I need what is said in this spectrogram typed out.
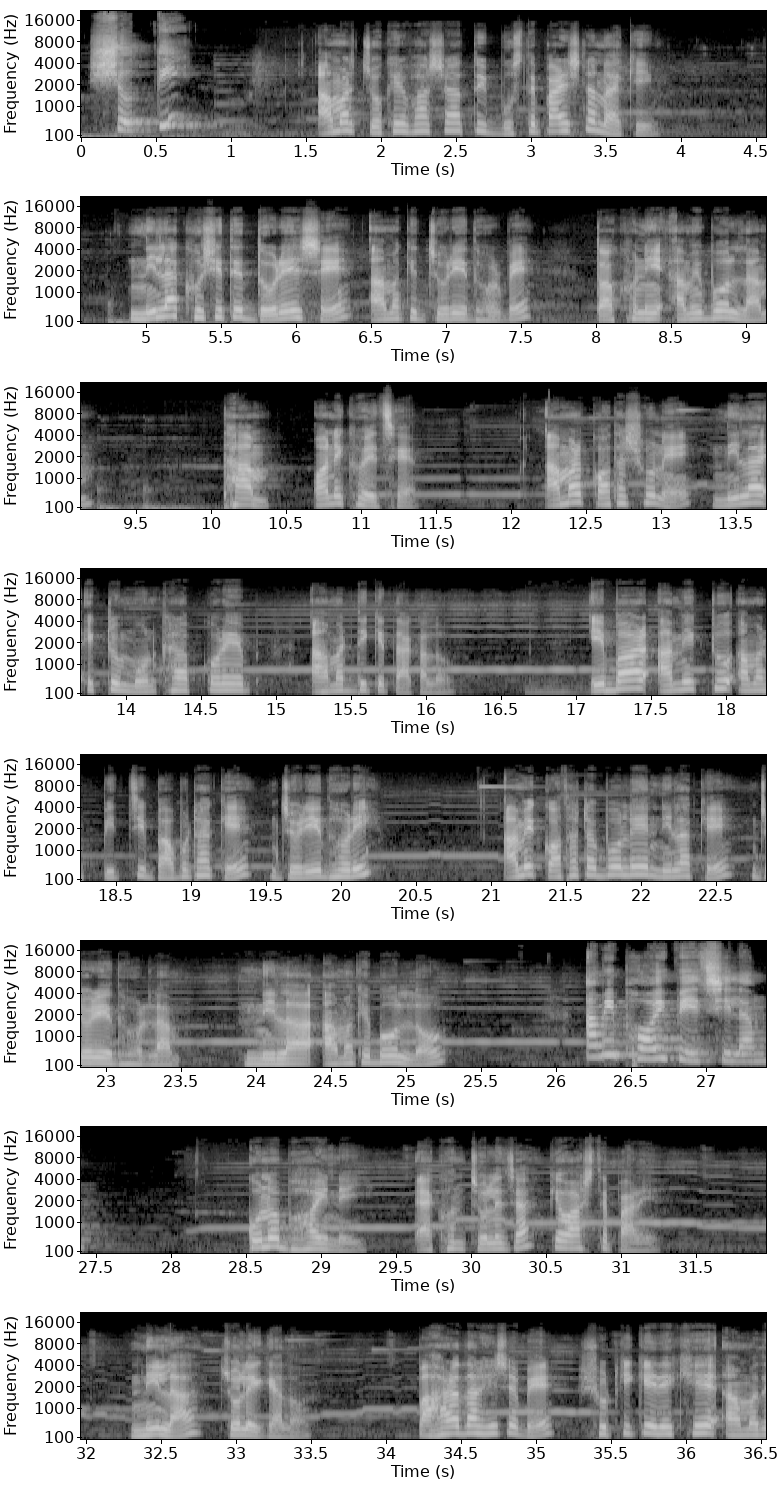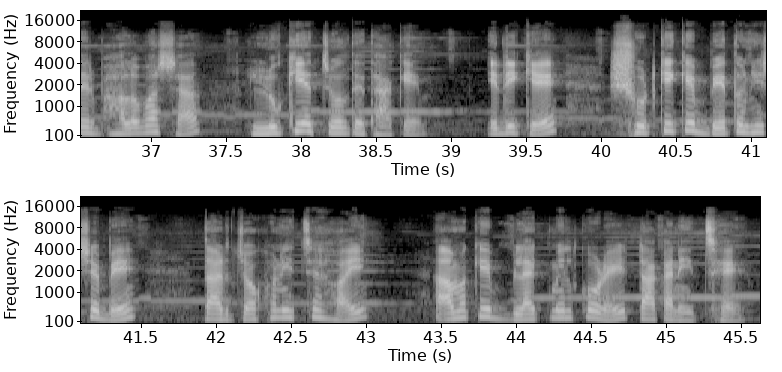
সত্যি? আমার চোখের ভাষা তুই বুঝতে পারিস না নাকি? নীলা খুশিতে দৌড়ে এসে আমাকে জড়িয়ে ধরবে। তখনই আমি বললাম থাম অনেক হয়েছে। আমার কথা শুনে নীলা একটু মন খারাপ করে আমার দিকে তাকালো। এবার আমি একটু আমার পিচ্চি বাবুটাকে জড়িয়ে ধরি। আমি কথাটা বলে নীলাকে জড়িয়ে ধরলাম। নীলা আমাকে বলল আমি ভয় পেয়েছিলাম। কোনো ভয় নেই এখন চলে যা কেউ আসতে পারে। নীলা চলে গেল। পাহারাদার হিসেবে সুটকিকে রেখে আমাদের ভালোবাসা লুকিয়ে চলতে থাকে। এদিকে সুটকিকে বেতন হিসেবে তার যখন ইচ্ছে হয় আমাকে ব্ল্যাকমেল করে টাকা নিচ্ছে।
